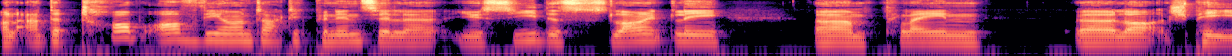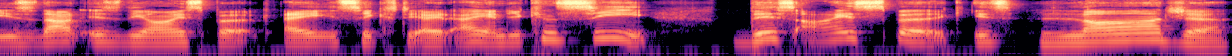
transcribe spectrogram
on at the top of the Antarctic Peninsula, you see the slightly um, plain uh, large piece. That is the iceberg A68A, and you can see this iceberg is larger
